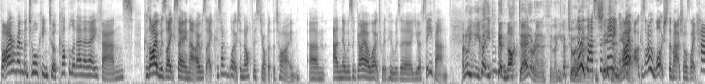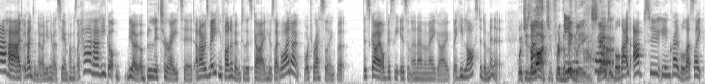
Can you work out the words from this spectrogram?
but I remember talking to a couple of MMA fans because I was like saying that. I was like, because I worked an office job at the time, um, and there was a guy I worked with who was a UFC fan. I know you, got he didn't get knocked out or anything. Like you got to a No, that's decision, the thing. Yeah. I because I watched the match, I was like, ha ha. I didn't know anything about CM Punk. I was like, ha ha. He got you know obliterated, and I was making fun of him to this guy, and he was like, well, I don't watch wrestling, but this guy obviously isn't an MMA guy, but he lasted a minute. which is That's a lot for the big leagues. Yeah. Incredible. That is absolutely incredible. That's like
